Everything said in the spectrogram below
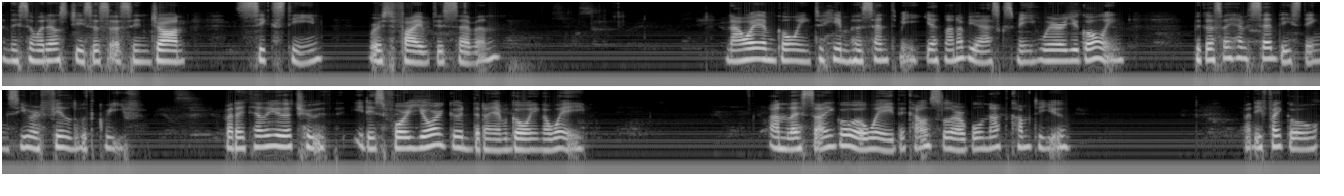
And listen what else Jesus says in John 16, verse 5 to 7. Now I am going to him who sent me, yet none of you asks me, Where are you going? Because I have said these things, you are filled with grief. But I tell you the truth, it is for your good that I am going away. Unless I go away, the counselor will not come to you. But if I go,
